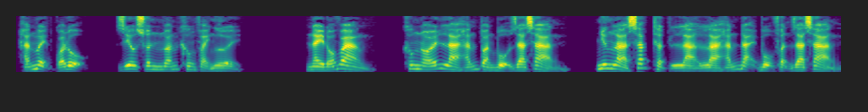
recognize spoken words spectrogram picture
hắn mệnh quá độ, Diêu Xuân Noãn không phải người. Này đó vàng, không nói là hắn toàn bộ gia sản, nhưng là xác thật là là hắn đại bộ phận gia sản,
